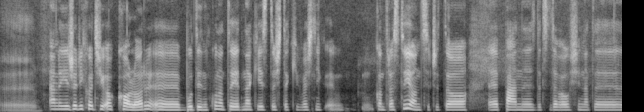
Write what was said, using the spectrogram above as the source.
E, Ale jeżeli chodzi o kolor e, budynku, no to jednak jest dość taki właśnie kontrastujący. Czy to pan zdecydował się na, te,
